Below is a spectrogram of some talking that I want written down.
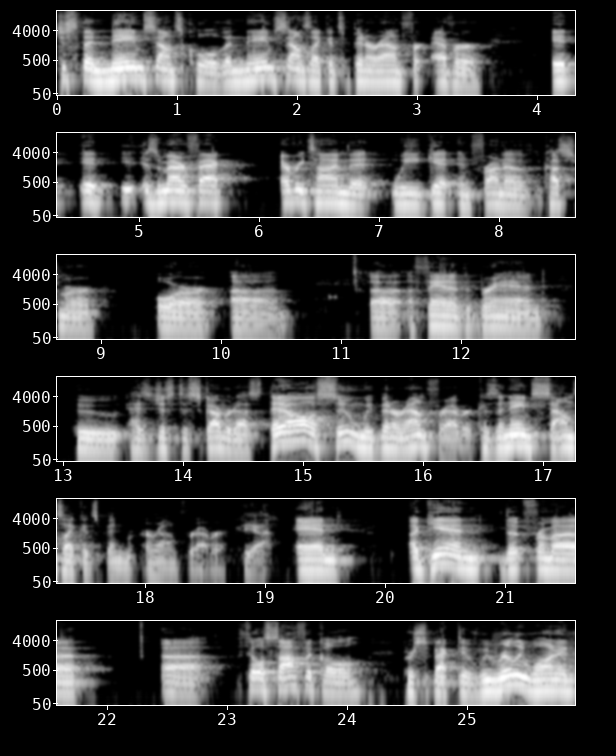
just the name sounds cool. The name sounds like it's been around forever. It it, it as a matter of fact, every time that we get in front of a customer or uh, a fan of the brand who has just discovered us, they all assume we've been around forever because the name sounds like it's been around forever. Yeah. And again, the, from a, a philosophical perspective, we really wanted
